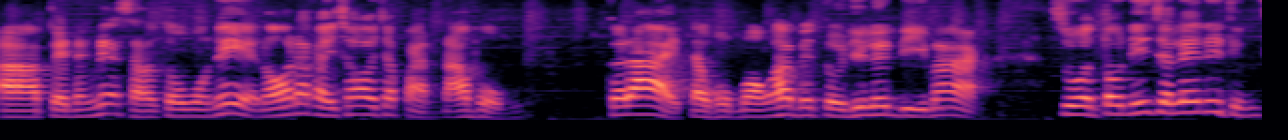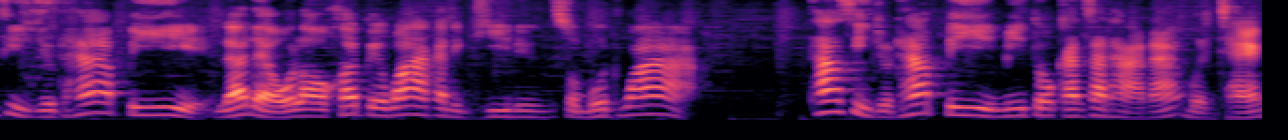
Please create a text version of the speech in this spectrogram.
อ่าเป็นดังเนี้ยสำหรับตัวโมเน่เนาะถ้าใครชอบจะปั่นตามผมก็ได้ แต่ผมมองว่าเป็นตัวที่เล่นดีมาก ส่วนตัวนี้จะเล่นได้ถึง 4.5 ปี แล้วเดี๋ยวเราค่อยไปว่ากันอีกทีนึง สมมุติว่าถ้า 4.5 ปีมีตัวกันสถานะเหมือนแชง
